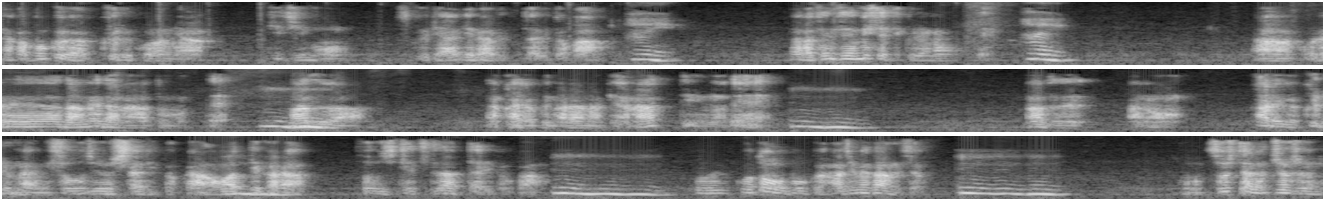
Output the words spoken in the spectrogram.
なんか僕が来る頃には生地も作り上げられてたりとか、うん。はい。なんか全然見せてくれなくて、はい。ああ、これはダメだなと思って、うんうんまず。は仲良くならなきゃなっていうので、うんうん。まず、あの、彼が来る前に掃除をしたりとか、終わってから掃除手伝ったりとか、うんうんうん。そういうことを僕始めたんですよ。うんうんそしたら徐々に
